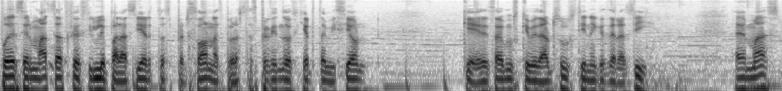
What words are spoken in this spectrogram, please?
puede ser más accesible para ciertas personas, pero estás perdiendo cierta visión. Que sabemos que Dark Souls tiene que ser así. Además,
